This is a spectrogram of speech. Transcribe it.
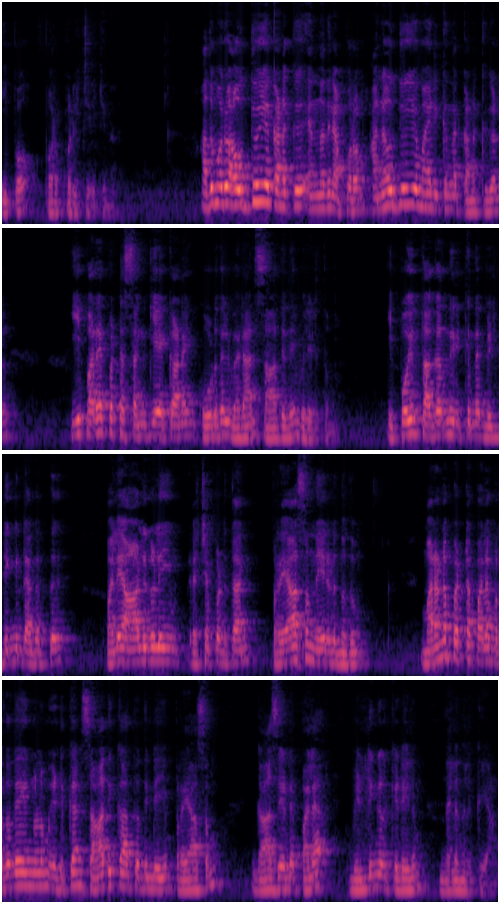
ഇപ്പോൾ പുറപ്പെടുവിച്ചിരിക്കുന്നത്. അതും ഒരു ഔദ്യോഗിക കണക്ക് എന്നതിനപ്പുറം അനൗദ്യോഗികമായിരിക്കുന്ന കണക്കുകൾ ഈ പറയപ്പെട്ട സംഖ്യയെക്കാണെങ്കിൽ കൂടുതൽ വരാൻ സാധ്യതയും വിലയിരുത്തുന്നു. ഇപ്പോഴും തകർന്നിരിക്കുന്ന ബിൽഡിങ്ങിന്റെ അകത്ത് പല ആളുകളെയും രക്ഷപ്പെടുത്താൻ പ്രയാസം നേരിടുന്നതും മരണപ്പെട്ട പല മൃതദേഹങ്ങളും എടുക്കാൻ സാധിക്കാത്തതിന്റെയും പ്രയാസം ഗാസയുടെ പല ബിൽഡിങ്ങുകൾക്കിടയിലും നിലനിൽക്കുകയാണ്.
